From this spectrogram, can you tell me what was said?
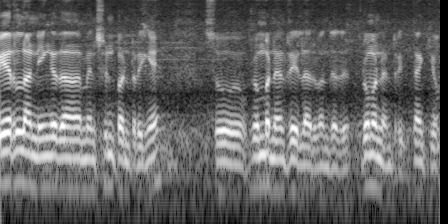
பேர்லாம் நீங்கள் தான் மென்ஷன் பண்ணுறீங்க ஸோ ரொம்ப நன்றி எல்லோரும் வந்தது. ரொம்ப நன்றி. தேங்க்யூ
